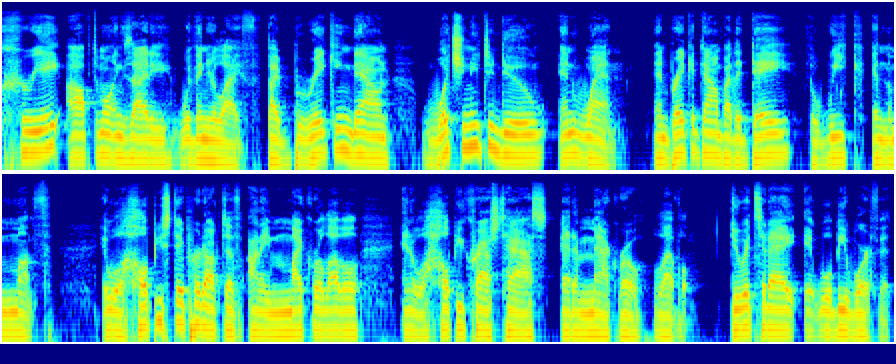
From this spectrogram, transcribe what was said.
Create optimal anxiety within your life by breaking down what you need to do and when, and break it down by the day, the week, and the month. It will help you stay productive on a micro level and it will help you crash tasks at a macro level. Do it today, it will be worth it.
